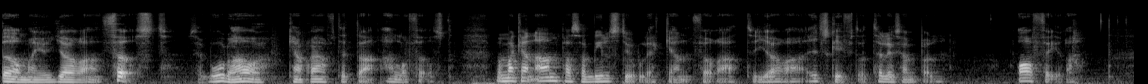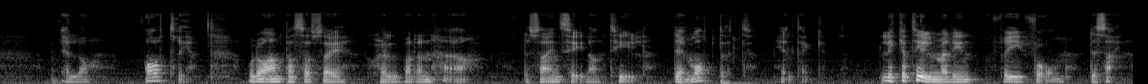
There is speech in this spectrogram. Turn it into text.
bör man ju göra först. Så jag borde ha kanske haft detta allra först. Men man kan anpassa bildstorleken för att göra utskrifter, till exempel A4 eller A3. Och då anpassar sig själva den här designsidan till det måttet helt enkelt. Lycka till med din friform design.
